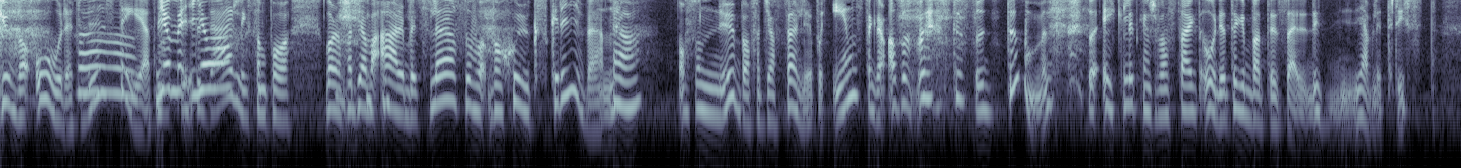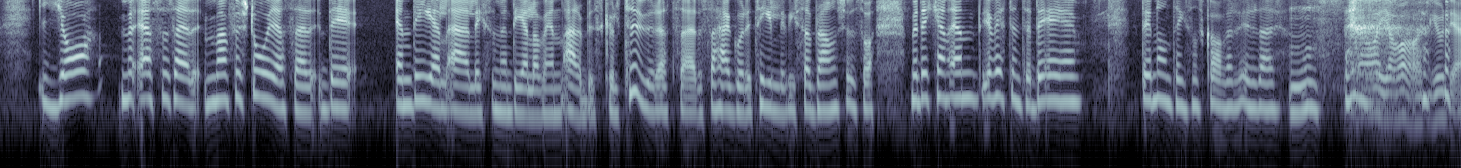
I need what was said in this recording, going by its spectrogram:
gud vad orättvist det är. Att man ja, men, sitter ja. där liksom på, bara för att jag var arbetslös och var, var sjukskriven. Ja. Och så nu bara för att jag följer på Instagram. Alltså det är så dumt. Så äckligt kanske var ett starkt ord. Jag tycker bara att det är, så här, det är jävligt trist. Ja, men alltså så här, man förstår ju att så här, det en del är liksom en del av en arbetskultur. Att så här, så här går det till i vissa branscher och så. Men det kan, en, jag vet inte, det är, det är någonting som skaver i det där. Mm. Ja, ja, gud ja.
